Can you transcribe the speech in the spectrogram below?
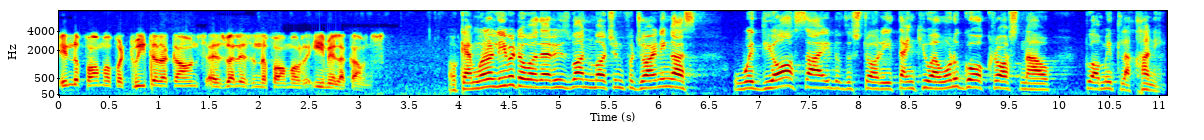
in the form of a Twitter accounts as well as in the form of email accounts. Okay, I'm going to leave it over there. there. Rizwan Merchant for joining us with your side of the story. Thank you. I want to go across now to Amit Lakhani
